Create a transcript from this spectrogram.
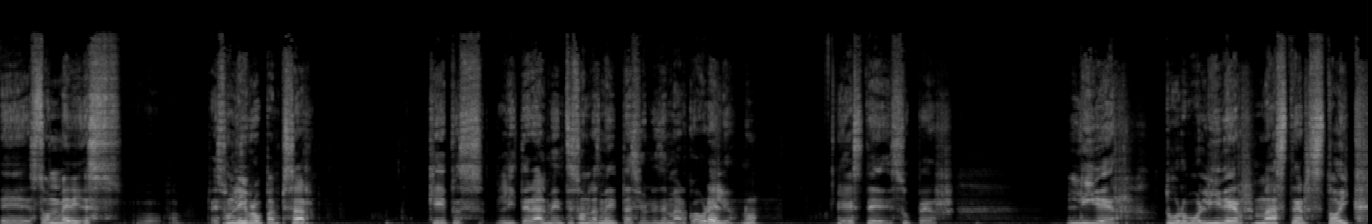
Eh, son es, es un libro para empezar, que pues literalmente son las meditaciones de Marco Aurelio, ¿no? Este super líder, turbo líder, master stoic.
